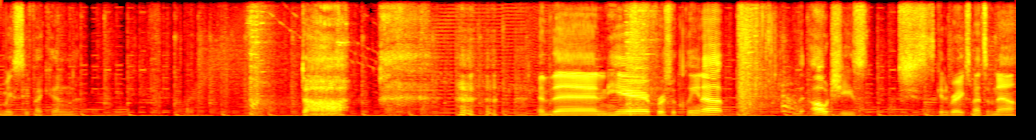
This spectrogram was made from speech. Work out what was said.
Let me see if I can. Duh. and then here, first we'll clean up. Oh, jeez. It's getting very expensive now.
